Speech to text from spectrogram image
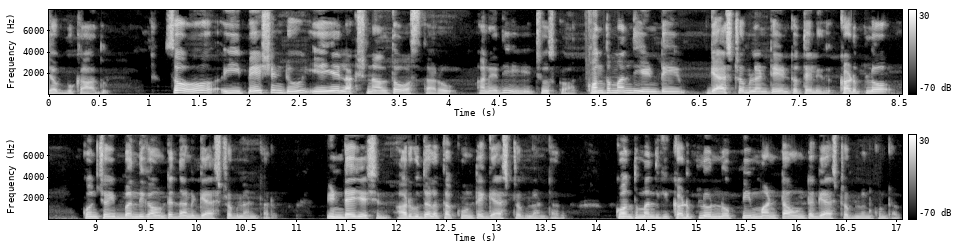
జబ్బు కాదు. సో ఈ పేషెంట్ ఏ ఏ లక్షణాలతో వస్తారు అనేది చూసుకోవాలి. కొంతమంది ఏంటి గ్యాస్ ట్రబుల్ అంటే ఏంటో తెలియదు కడుపులో కొంచెం ఇబ్బందిగా ఉంటే దాన్ని గ్యాస్ ట్రబుల్ అంటారు. ఇండైజెషన్ అరుగుదల తక్కువ ఉంటే గ్యాస్ ట్రబుల్ అంటారు. కొంతమందికి కడుపులో నొప్పి మంట ఉంటే గ్యాస్ ట్రబుల్ అనుకుంటారు.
